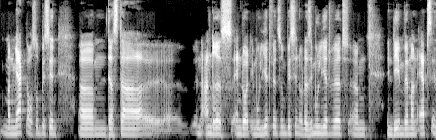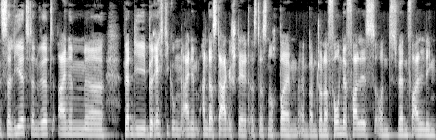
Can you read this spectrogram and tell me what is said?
man merkt auch so ein bisschen, ähm, dass da äh, ein anderes Android emuliert wird, so ein bisschen oder simuliert wird, ähm, indem, wenn man Apps installiert, dann wird einem, äh, werden die Berechtigungen einem anders dargestellt, als das noch beim, äh, beim Jollaphone der Fall ist und werden vor allen Dingen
